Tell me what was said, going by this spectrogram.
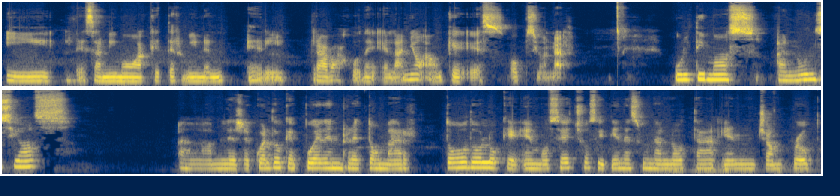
y les animo a que terminen el trabajo del año, aunque es opcional. Últimos anuncios. les recuerdo que pueden retomar todo lo que hemos hecho. Si tienes una nota en Jump Rope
